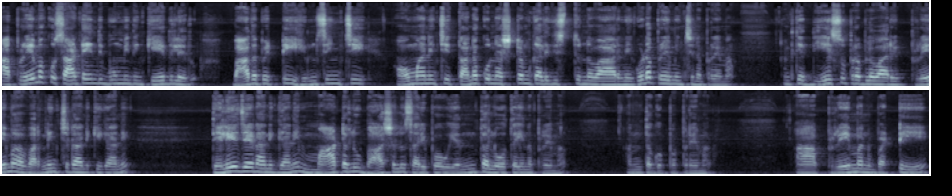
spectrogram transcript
ఆ ప్రేమకు సాటైంది భూమి మీద ఇంకేది లేదు. బాధ పెట్టి హింసించి అవమానించి తనకు నష్టం కలిగిస్తున్న వారిని కూడా ప్రేమించిన ప్రేమ. అందుకే యేసు ప్రభుల వారి ప్రేమ వర్ణించడానికి కానీ తెలియజేయడానికి కానీ మాటలు భాషలు సరిపోవు. ఎంత లోతైన ప్రేమ అంత గొప్ప ప్రేమ. ఆ ప్రేమను బట్టి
